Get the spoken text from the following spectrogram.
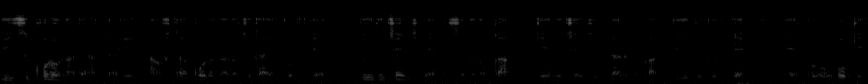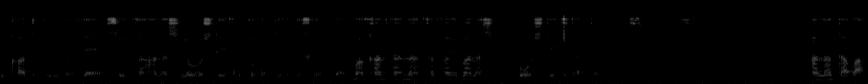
ウィズコロナであったりアフターコロナの時代にとってルールチェンジで済むのかゲームチェンジになるのかっていう部分で、えーと、大きく変わってくるのでそういった話をしていこうと思ってるんですけれどもまあ簡単な例え話をしていきたいと思います。あなたは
